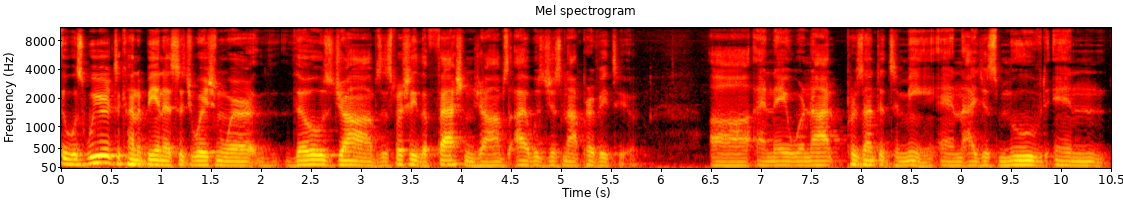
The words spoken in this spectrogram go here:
It was weird to kind of be in a situation where those jobs, especially the fashion jobs, I was just not privy to, uh, and they were not presented to me, and I just moved in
